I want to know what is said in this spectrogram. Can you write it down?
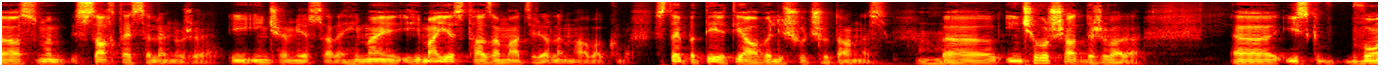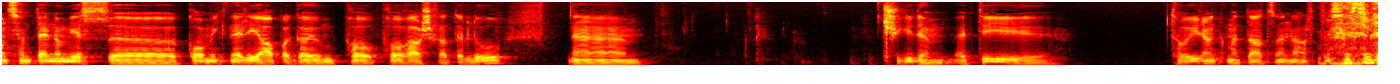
ասում եմ սաղ տեսել են ուժը ինչ եմ ես արել հիմա հիմա ես թազա մատերիալ եմ հավաքում ստե պետք է դա ավելի շուտ-շուտ անես ինչը որ շատ դժվար է իսկ ոնց եմ տենում ես կոմիկների ապագայում փող աշխատելու չգիտեմ, դա թող իրանք մտածեն արդեն։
